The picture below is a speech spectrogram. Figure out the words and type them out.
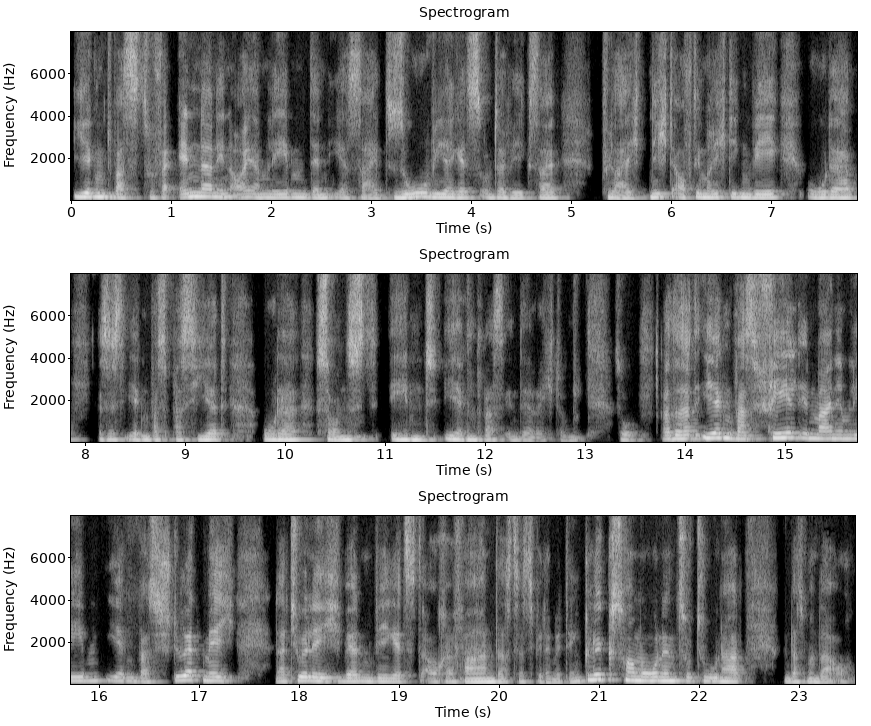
irgendwas zu verändern in eurem Leben, denn ihr seid so, wie ihr jetzt unterwegs seid, vielleicht nicht auf dem richtigen Weg oder es ist irgendwas passiert oder sonst eben irgendwas in der Richtung. So. Also das heißt, irgendwas fehlt in meinem Leben, irgendwas stört mich. Natürlich werden wir jetzt auch erfahren, dass das wieder mit den Glückshormonen zu tun hat und dass man da auch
